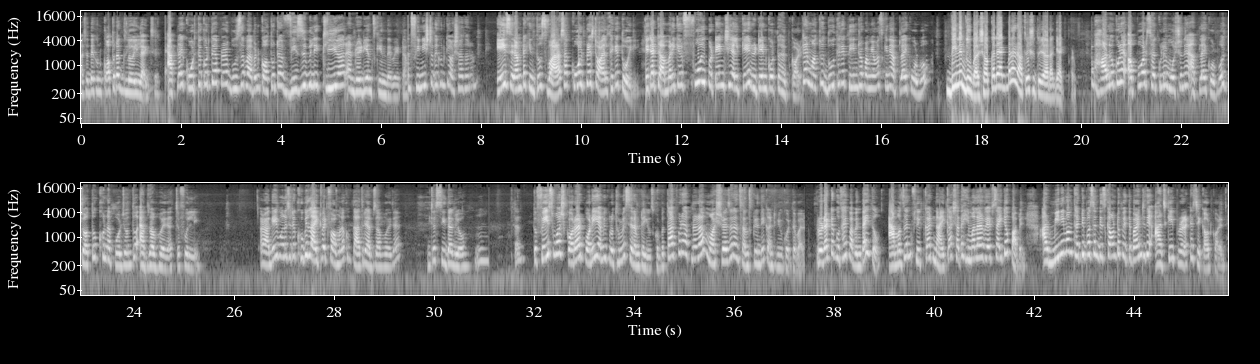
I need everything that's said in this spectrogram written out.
আচ্ছা দেখুন কতটা গ্লোই লাগছে। অ্যাপ্লাই করতে করতে আপনারা বুঝতে পারবেন কতটা visibly clear and radiant skin দেবে এটা। ফিনিশটা দেখুন কি অসাধারণ। এই সিরামটা কিন্তু সোয়ারাসা কোল্ড প্রেসড অয়েল থেকে তৈরি এটা টার্মারিকের ফুল পোটেনশিয়ালকে রিটেন করতে হেল্প করে। এটার মাত্র দু থেকে তিন ড্রপ আমি আমার স্কিনে অ্যাপ্লাই করব। দিনে দুবার সকালে একবার আর রাত্রে শুতে যাওয়ার আগে একবার। ভালো করে আপওয়ার্ড সার্কুলার মোশনে অ্যাপ্লাই করব যতক্ষণ না পর্যন্ত অ্যাবজর্ব হয়ে যাচ্ছে ফুললি আর আগেই বলেছি এটা খুবই লাইট ওয়েট ফর্মুলা খুব তাড়াতাড়ি অ্যাবজর্ব হয়ে যায়। জাস্ট সি দ্য গ্লো তো ফেস ওয়াশ করার পরেই আমি প্রথমে সেরামটা ইউজ করব। তারপরে আপনারা ময়শ্চারাইজার অ্যান্ড সানস্ক্রিন দিয়ে কন্টিনিউ করতে পারেন। প্রোডাক্টটা কোথায় পাবেন তাই তো? অ্যামাজন ফ্লিপকার্ট নাইকার সাথে হিমালয়ার ওয়েবসাইটেও পাবেন। আর মিনিমাম থার্টি পার্সেন্ট ডিসকাউন্টও পেতে পারেন যদি আজকেই প্রোডাক্টটা চেক আউট করেন।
